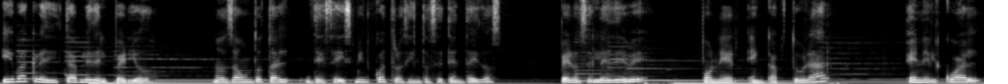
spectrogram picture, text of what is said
IVA acreditable del periodo nos da un total de 6.472, pero se le debe poner en capturar en el cual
